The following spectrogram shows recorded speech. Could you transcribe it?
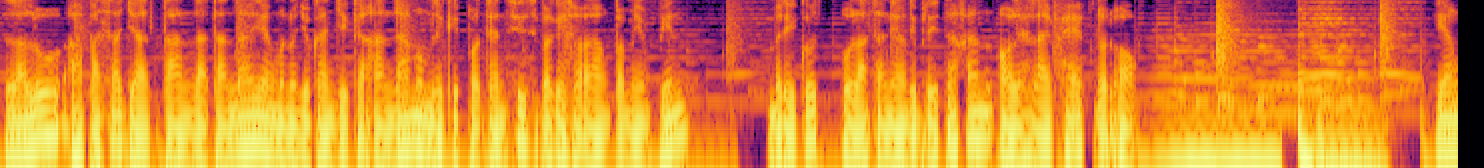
Lalu, apa saja tanda-tanda yang menunjukkan jika Anda memiliki potensi sebagai seorang pemimpin? Berikut ulasan yang diberitakan oleh lifehack.org. Yang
